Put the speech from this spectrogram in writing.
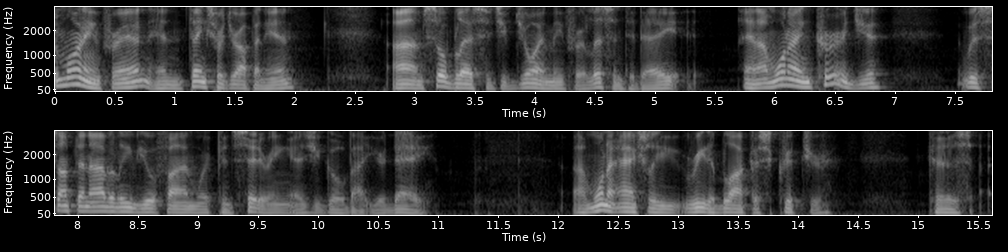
Good morning, friend, and thanks for dropping in. I'm so blessed that you've joined me for a listen today, and I want to encourage you with something I believe you'll find worth considering as you go about your day. I want to actually read a block of scripture because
